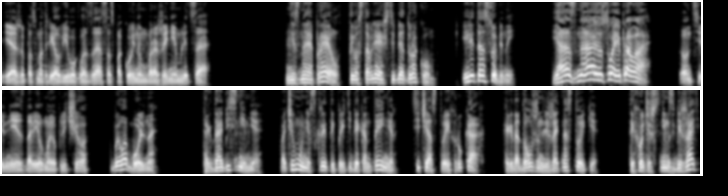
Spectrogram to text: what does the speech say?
Я же посмотрел в его глаза со спокойным выражением лица. «Не зная правил, ты выставляешь себя дураком. Или ты особенный?» «Я знаю свои права!» Он сильнее сдавил мое плечо. Было больно. «Тогда объясни мне, почему не вскрытый при тебе контейнер сейчас в твоих руках, когда должен лежать на стойке? Ты хочешь с ним сбежать?»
